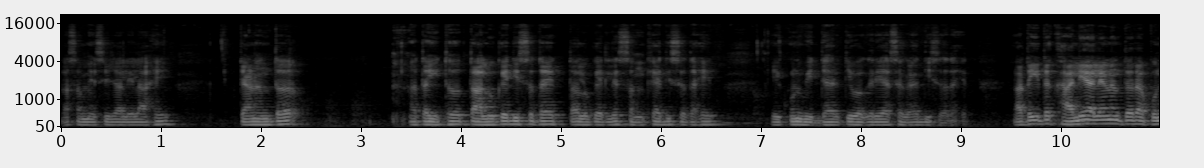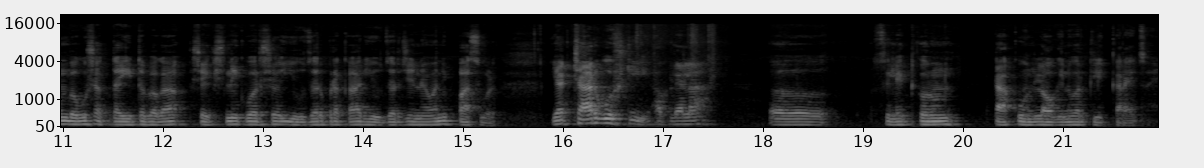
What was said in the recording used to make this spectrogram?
असा मेसेज आलेला आहे. त्यानंतर आता इथं तालुके दिसत आहेत. तालुक्यातल्या संख्या दिसत आहेत. एकूण विद्यार्थी वगैरे या सगळ्या दिसत आहेत. आता इथं खाली आल्यानंतर आपण बघू शकता इथं बघा शैक्षणिक वर्ष युजर प्रकार युजरचे नाव आणि पासवर्ड या चार गोष्टी आपल्याला सिलेक्ट करून टाकून लॉग इनवर क्लिक करायचं आहे.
